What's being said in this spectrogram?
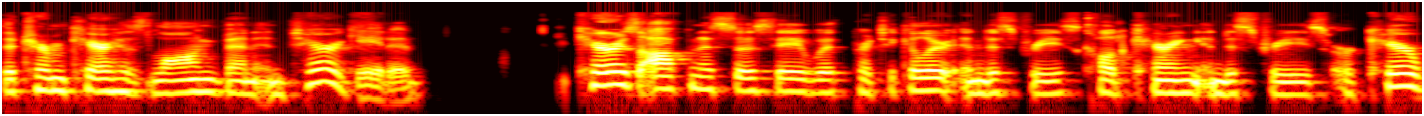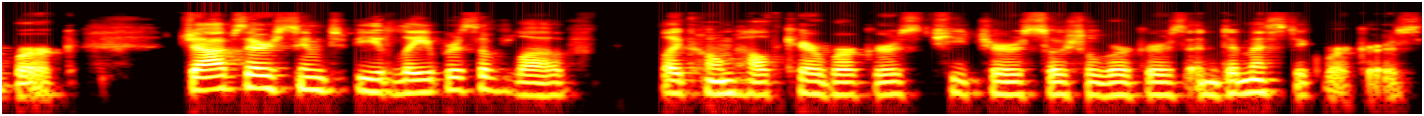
the term care has long been interrogated Care is often associated with particular industries called caring industries or care work, jobs are assumed to be labors of love, like home health care workers, teachers, social workers, and domestic workers.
